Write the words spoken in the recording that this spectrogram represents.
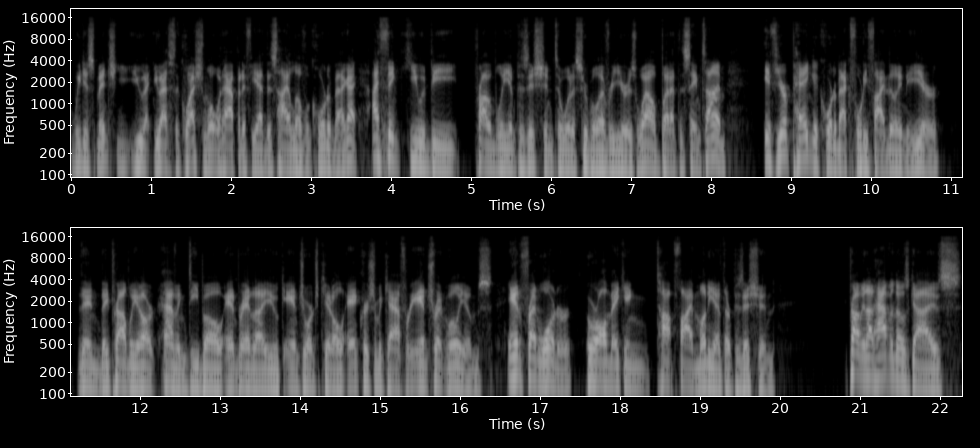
we just mentioned you. You asked the question, what would happen if he had this high level quarterback? I, I think he would be probably in position to win a Super Bowl every year as well. But at the same time, if you're paying a quarterback forty five million a year, then they probably aren't having Deebo and Brandon Aiyuk and George Kittle and Christian McCaffrey and Trent Williams and Fred Warner, who are all making top five money at their position. Probably not having those guys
